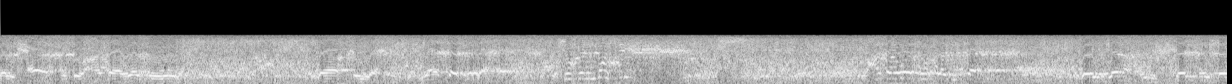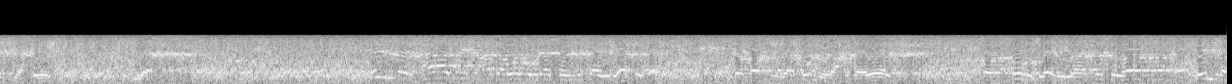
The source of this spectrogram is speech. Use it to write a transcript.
والحاسد عداوته باقية لا تبلى شوف المشرك. عداوته تنتهي وإن جنح السلم تجنح لا. إلا الحاسد عداوته لا تنتهي أبدا كما قيل كل العداوات قد ترجى إماتتها إلا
